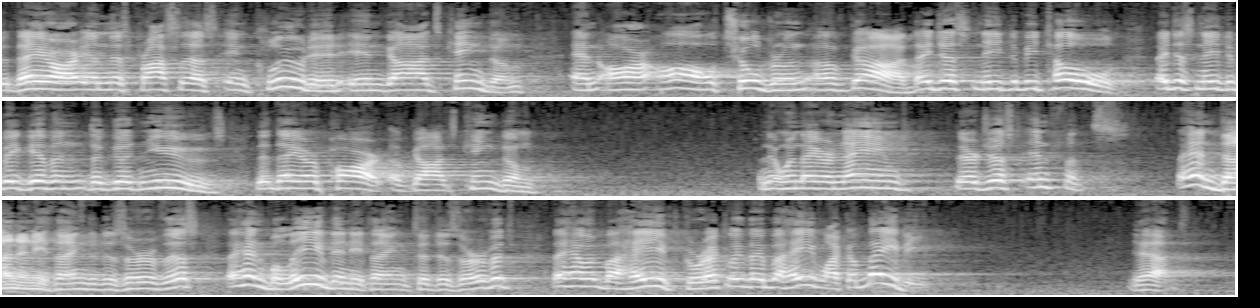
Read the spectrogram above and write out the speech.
That they are in this process included in God's kingdom and are all children of God. They just need to be told. They just need to be given the good news that they are part of God's kingdom. And that when they are named, they're just infants. They hadn't done anything to deserve this. They hadn't believed anything to deserve it. They haven't behaved correctly. They behave like a baby. Yet,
